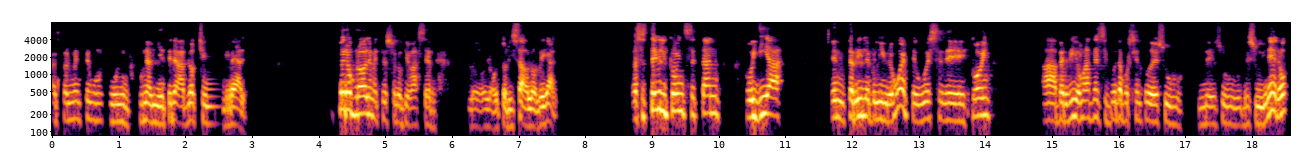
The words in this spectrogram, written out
actualmente una billetera blockchain real. Pero probablemente eso es lo que va a ser lo, lo autorizado, lo legal. Las stablecoins están hoy día en terrible peligro de muerte. USD Coin ha perdido más del 50% de su, de, su, de su dinero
